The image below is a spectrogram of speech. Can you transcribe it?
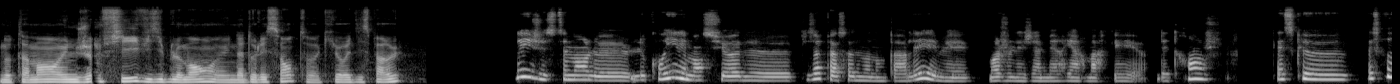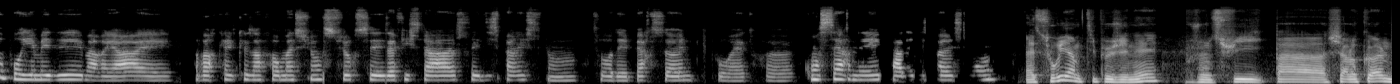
Notamment une jeune fille, visiblement une adolescente, euh, qui aurait disparu. Oui, justement, le, courrier les mentionne. euh, plusieurs personnes m'en ont parlé, mais moi, je n'ai jamais rien remarqué euh, d'étrange. Est-ce que, est-ce que vous pourriez m'aider, Maria, et avoir quelques informations sur ces affichages, ces disparitions, sur des personnes qui pourraient être euh, concernées par des disparitions? Elle sourit un petit peu gênée. Je ne suis pas Sherlock Holmes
